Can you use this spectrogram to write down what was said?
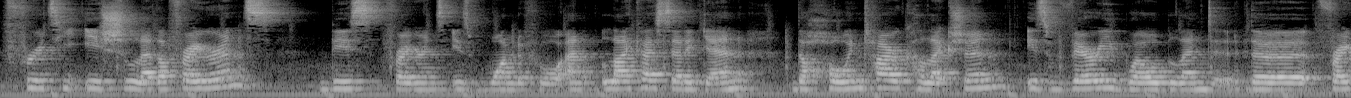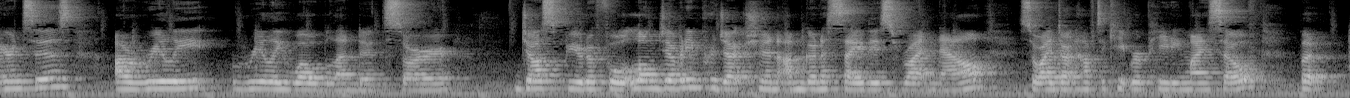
fruity-ish leather fragrance, this fragrance is wonderful. And like I said again, the whole entire collection is very well blended. The fragrances are really, really well blended. So just beautiful. Longevity projection, I'm gonna say this right now so I don't have to keep repeating myself, but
